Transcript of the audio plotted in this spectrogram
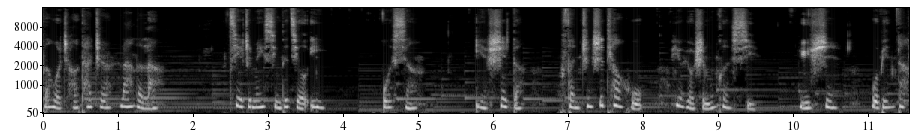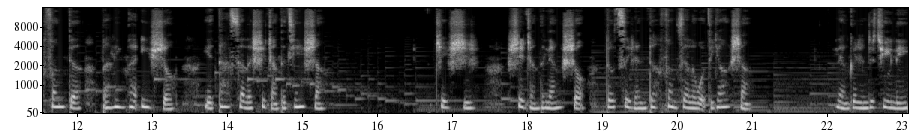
把我朝他这儿拉了拉，借着没醒的酒意，我想，也是的，反正是跳舞，又有什么关系？于是，我便大方的把另外一手也搭在了市长的肩上。这时，市长的两手。都自然的放在了我的腰上，两个人的距离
